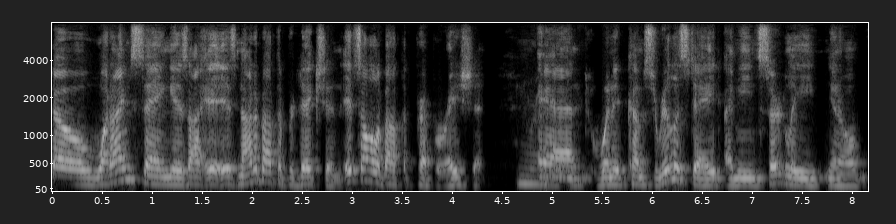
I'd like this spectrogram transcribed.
So what I'm saying is, uh, is not about the prediction. It's all about the preparation. Right. And when it comes to real estate, I mean, certainly, you know,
